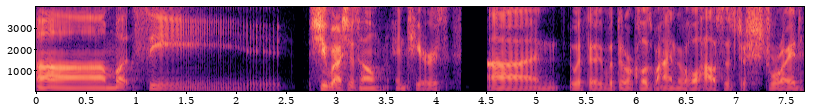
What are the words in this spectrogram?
Um, let's see. She rushes home in tears, uh, and with the with the door closed behind her, the whole house is destroyed.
